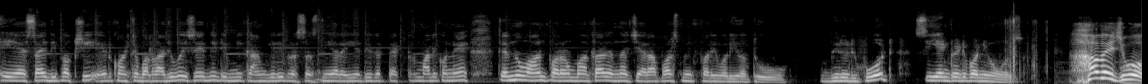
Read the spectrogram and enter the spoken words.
ASI Deepaksinh head constable Rajubhai સહિતની ટીમની કામગીરી પ્રશંસનીય રહી હતી તો ટ્રેક્ટર માલિકોને તેમનું વાહન પરમતા તેમના ચહેરા પર સ્મિત ફરી વળ્યું હતું. Bureau report, CN twenty news. હવે જુઓ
